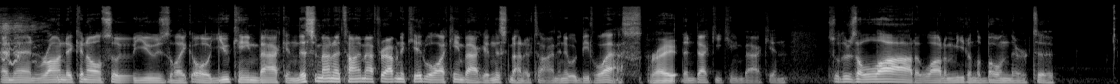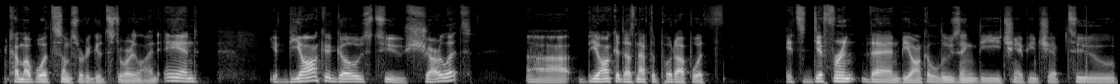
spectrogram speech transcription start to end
And then Ronda can also use like, "Oh, you came back in this amount of time after having a kid. Well, I came back in this amount of time, and it would be less Right. than Becky came back in." So there's a lot, a lot of meat on the bone there to come up with some sort of good storyline. And if Bianca goes to Charlotte, uh, Bianca doesn't have to put up with. It's different than Bianca losing the championship to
